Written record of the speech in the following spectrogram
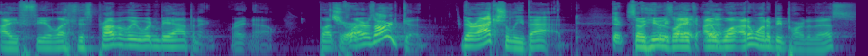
I feel like this probably wouldn't be happening right now. But Sure. the Flyers aren't good; they're actually bad. They're So he was like, bad, I yeah. wa- I don't want to be part of this.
